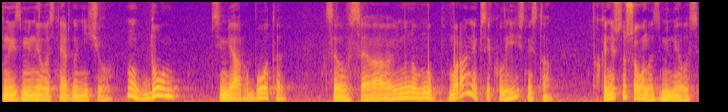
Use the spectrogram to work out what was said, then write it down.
не змінилось, мабуть, нічого. Ну, дом, сім'я, робота, це все. А іменно ну, моральний, психологічний стан, то, звісно, що воно змінилося.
